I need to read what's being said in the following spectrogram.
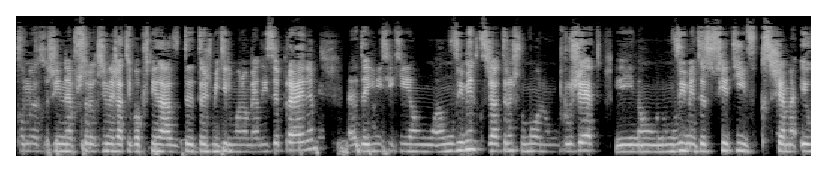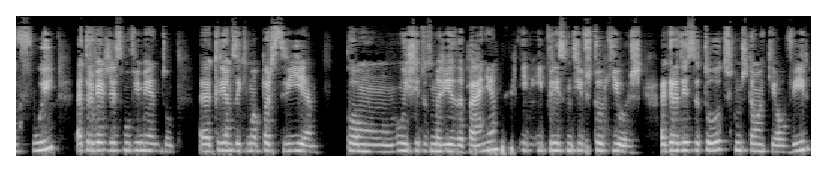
Como a Regina, a professora Regina já teve a oportunidade de transmitir, o meu nome é Elisa Pereira, uh, da aqui a um, um movimento que se já transformou num projeto e num, num movimento associativo que se chama Eu Fui. Através desse movimento uh, criamos aqui uma parceria com o Instituto Maria da Penha e, e, por esse motivo estou aqui hoje. Agradeço a todos que nos estão aqui a ouvir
